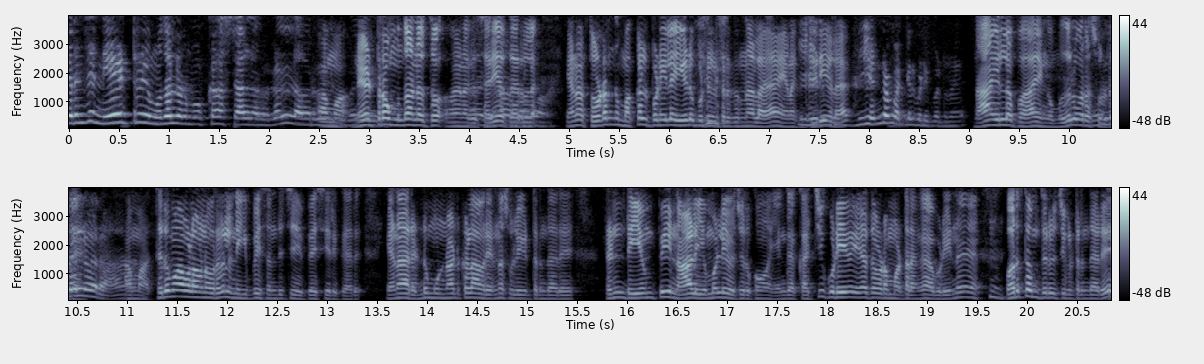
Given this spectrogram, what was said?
தெரிஞ்சு நேற்று முதல்வர் மு க ஸ்டாலின் அவர்கள் அவர்கள் ஆமா போய்- நேற்றோ முந்தானத்தோ எனக்கு சரியா ஆமா, தெரியல. ஆமா. ஏன்னா தொடர்ந்து மக்கள் பணியில ஈடுபட்டுக்கிட்டு இருக்கிறதுனால எனக்கு தெரியல. என்ன மக்கள் பணி பண்ற? நான் இல்லப்பா எங்க முதல்வரை சொல்றேன். முதல்வரா? ஆமா திருமாவளவன் அவர்கள் இன்னைக்கு போய் சந்திச்சு பேசியிருக்காரு. ஏன்னா ரெண்டு மூணு நாட்களா அவர் என்ன சொல்லிக்கிட்டு இருந்தாரு. ரெண்டு எம்பி நாலு எம்எல்ஏ வச்சிருக்கோம். எங்க கட்சி கூடயே ஏத்த விட மாட்டாங்க அப்படின்னு. வருத்தம் தெரிவிச்சுக்கிட்டு இருந்தாரு.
